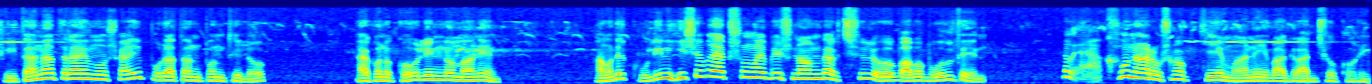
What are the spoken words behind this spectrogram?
সীতানাথ রায় মশাই পুরাতনপন্থী লোক এখনও কৌলিন্য মানেন। আমাদের কুলিন হিসেবে একসময় বেশ নামডাক ছিল, বাবা বলতেন। এখন আর ওসব কে মানে বা গ্রাহ্য করে?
